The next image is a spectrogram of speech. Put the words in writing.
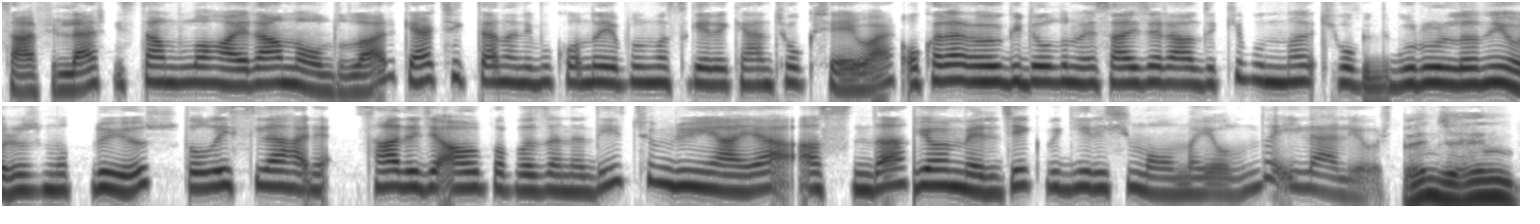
misafirler. İstanbul'a hayran oldular. Gerçekten hani bu konuda yapılması gereken çok şey var. O kadar övgü dolu mesajlar aldık ki bununla çok gururlanıyoruz, mutluyuz. Dolayısıyla hani sadece Avrupa pazarına değil tüm dünyaya aslında yön verecek bir girişim olma yolunda ilerliyoruz. Bence en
